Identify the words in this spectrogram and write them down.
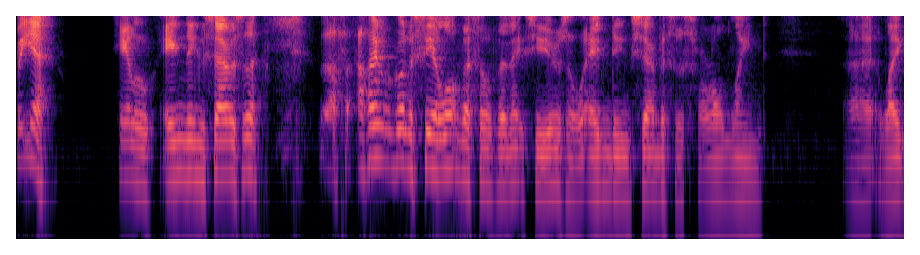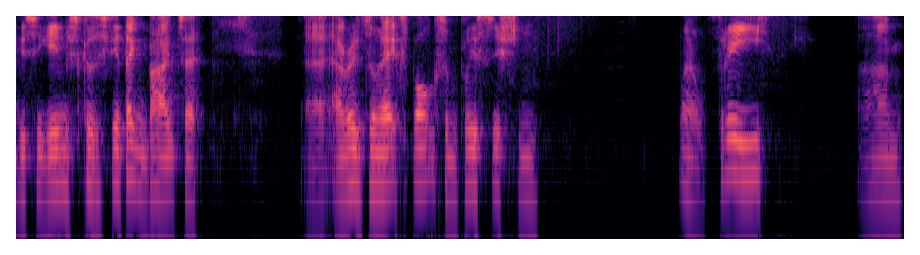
but yeah, Halo ending services. I think we're going to see a lot of this over the next few years of ending services for online uh, legacy games. Because if you think back to uh, original Xbox and PlayStation, well, 3, um,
